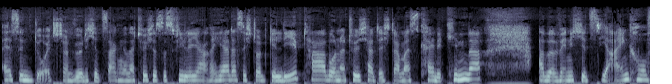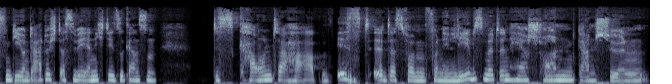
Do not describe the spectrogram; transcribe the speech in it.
als in Deutschland, würde ich jetzt sagen. Natürlich ist es viele Jahre her, dass ich dort gelebt habe und natürlich hatte ich damals keine Kinder. Aber wenn ich jetzt hier einkaufen gehe und dadurch, dass wir ja nicht diese ganzen Discounter haben, ist äh, das von, von den Lebensmitteln her schon ganz schön,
